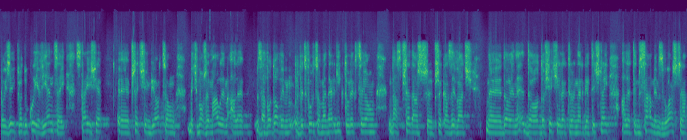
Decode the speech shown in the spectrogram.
Bo jeżeli produkuje więcej, staje się e, przedsiębiorcą, być może małym, ale zawodowym wytwórcą energii, który chce ją na sprzedaż e, przekazywać e, do, do, do sieci elektroenergetycznej, ale tym samym, zwłaszcza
